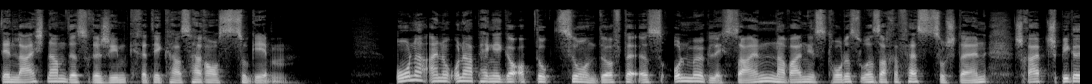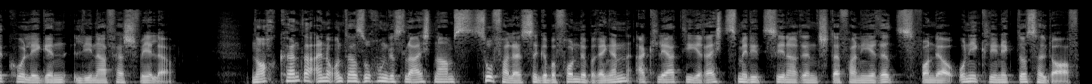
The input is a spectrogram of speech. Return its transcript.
den Leichnam des Regimekritikers herauszugeben. Ohne eine unabhängige Obduktion dürfte es unmöglich sein, Nawalnys Todesursache festzustellen, schreibt Spiegelkollegin Lina Verschwele. Noch könnte eine Untersuchung des Leichnams zuverlässige Befunde bringen, erklärt die Rechtsmedizinerin Stefanie Ritz von der Uniklinik Düsseldorf,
